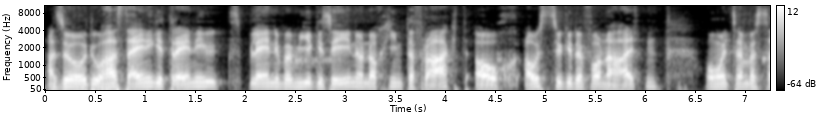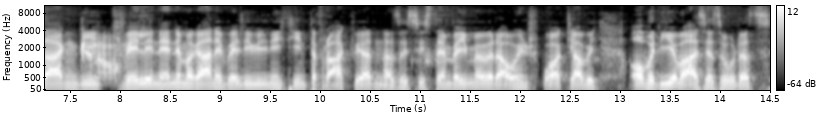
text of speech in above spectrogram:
Also du hast einige Trainingspläne bei mir gesehen und auch hinterfragt, auch Auszüge davon erhalten. Und wir jetzt einfach sagen, die genau. Quelle nennen wir gar nicht, weil die will nicht hinterfragt werden. Also es ist einfach immer wieder auch im Sport, glaube ich. Aber dir war es ja so, dass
